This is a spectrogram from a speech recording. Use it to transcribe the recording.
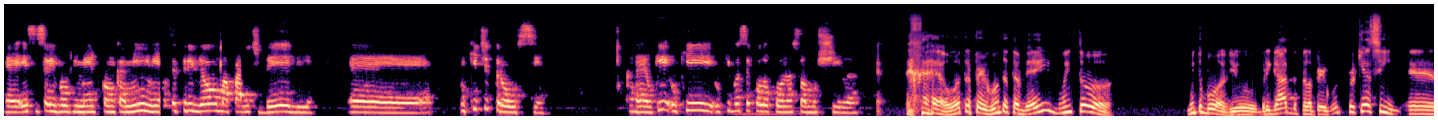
É, esse seu envolvimento com o caminho, você trilhou uma parte dele, é, o que te trouxe? É, o, que, o, que, o que você colocou na sua mochila? É, outra pergunta também muito muito boa, viu? Obrigado pela pergunta, porque assim, é,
